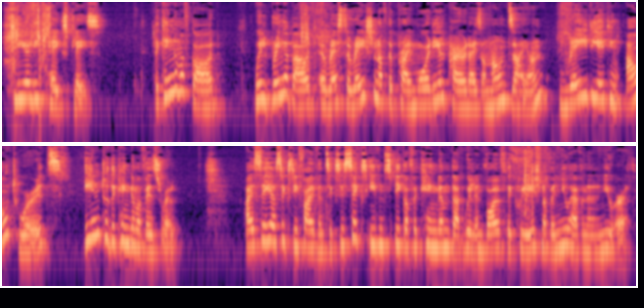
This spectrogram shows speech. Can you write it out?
clearly takes place. The kingdom of God will bring about a restoration of the primordial paradise on Mount Zion, radiating outwards into the kingdom of Israel. Isaiah 65 and 66 even speak of a kingdom that will involve the creation of a new heaven and a new earth.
